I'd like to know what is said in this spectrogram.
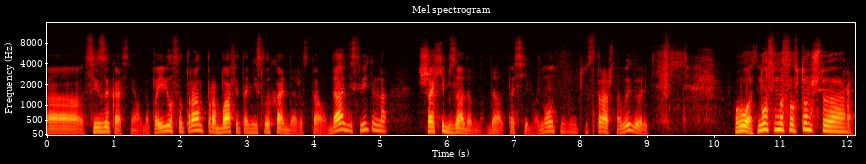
э, с языка снял. Да, появился Трамп, про Баффета не слыхать даже стало. Да, действительно, Шахибзадовна, да, спасибо. Ну вот страшно выговорить. Вот. Но смысл в том, что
